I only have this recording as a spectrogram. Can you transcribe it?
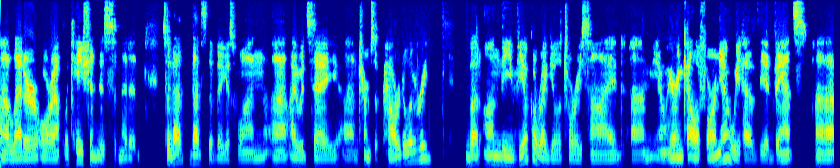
uh, letter or application is submitted. So that that's the biggest one uh, I would say uh, in terms of power delivery. But on the vehicle regulatory side, um, you know, here in California, we have the advanced uh,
